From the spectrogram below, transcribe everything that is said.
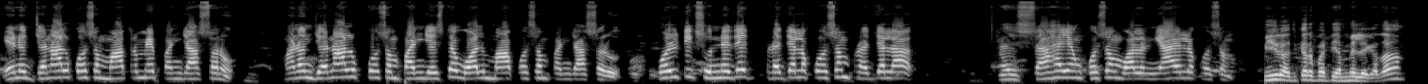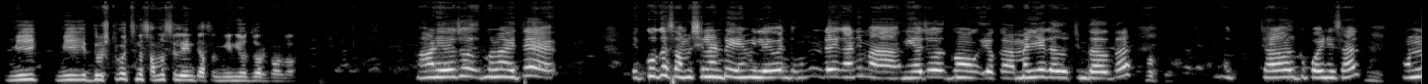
నేను జనాల కోసం మాత్రమే పనిచేస్తాను మనం జనాల కోసం పనిచేస్తే వాళ్ళు మా కోసం పనిచేస్తారు పొలిటిక్స్ ఉన్నదే ప్రజల కోసం ప్రజల సహాయం కోసం వాళ్ళ న్యాయాల కోసం. మీరు అధికార పార్టీ ఎమ్మెల్యే కదా మీ మీ దృష్టికి వచ్చిన సమస్యలు ఏంటి అసలు మీ నియోజకవర్గంలో? మా నియోజకవర్గంలో అయితే ఎక్కువగా సమస్యలు అంటూ ఏమీ లేవు ఇంతకుముందు ఉండేవి కానీ మా నియోజకవర్గం యొక్క ఎమ్మెల్యే గారు వచ్చిన తర్వాత చాలా వరకు పోయినాయి సార్. ఉన్న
